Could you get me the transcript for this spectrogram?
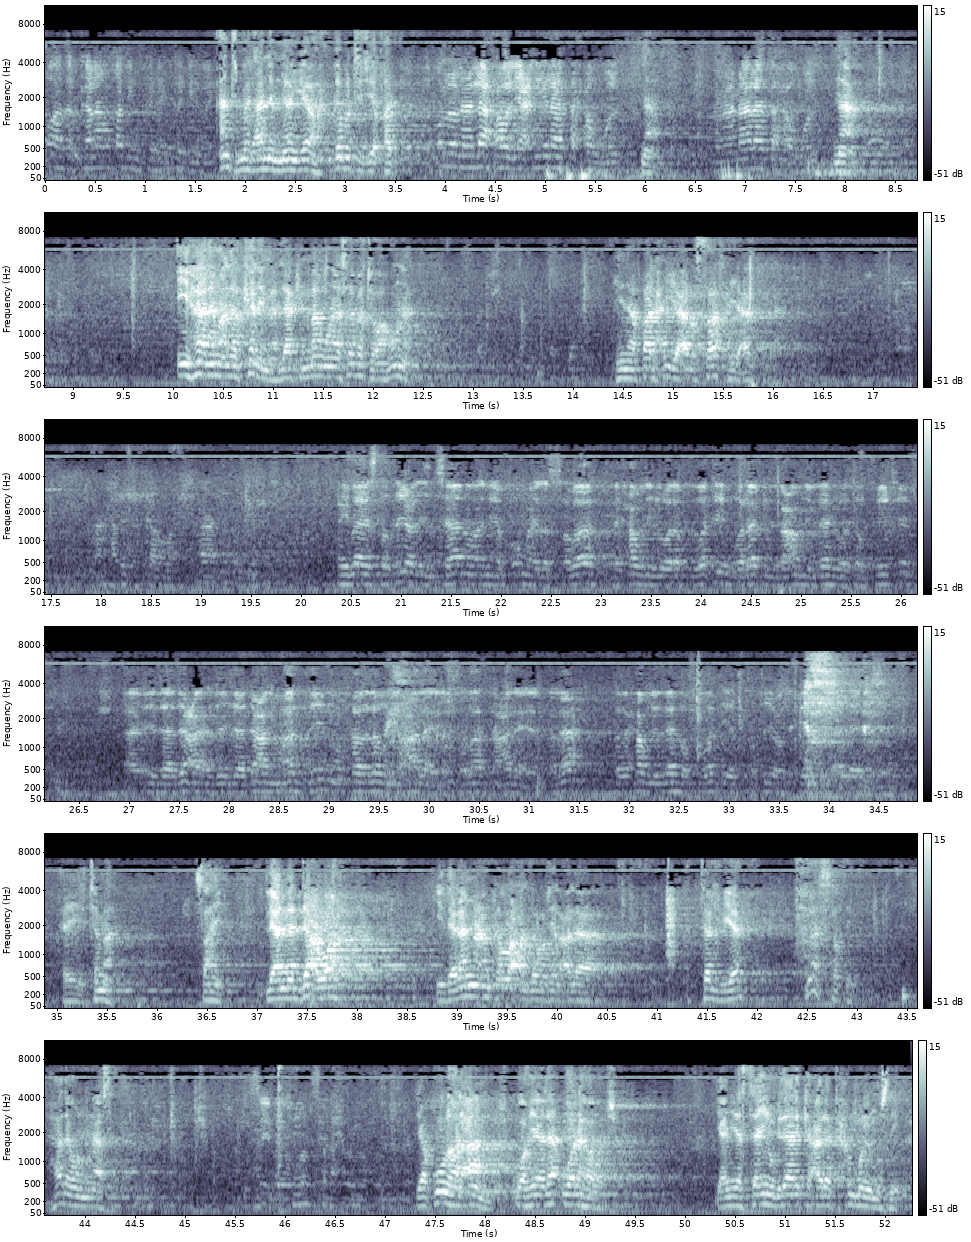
وهذا الكلام قد يمكن أن تجي أنت ما تعلمنا إياه. قبل تجي قد. يقولون لا حول يعني لا تحول. نعم. بمعنى لا تحول. نعم. إيه هذا معنى الكلمة لكن ما مناسبتها هنا. هنا قال حي على الصلاة حي على الفلاح. أي لا يستطيع الإنسان أن يقوم إلى الصلاة بحوله ولا قوته ولكن بعون الله وتوفيقه. إذا دعا إذا دعا المؤذن وقال له تعالى إلى الصلاة تعالى إلى الفلاح فبحول الله وقوته يستطيع القيام بأداء أي تمام. صحيح. لأن الدعوة إذا لم يعنك الله عز وجل على التلبية ما تستطيع. هذا هو المناسب. يقولها العام وهي لا ولها وجه. يعني يستعين بذلك على تحمل المصيبة.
